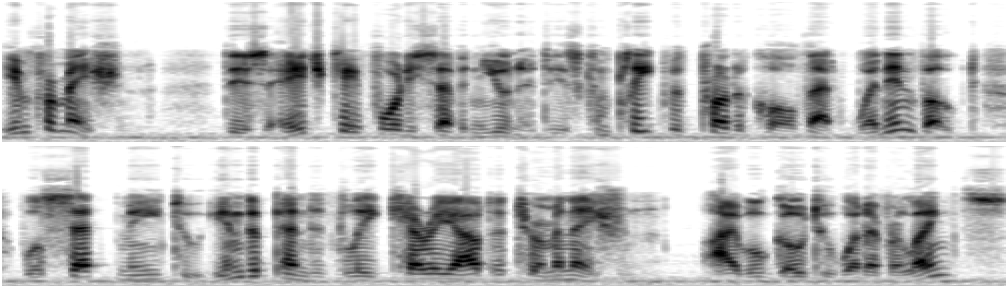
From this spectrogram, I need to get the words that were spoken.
Information. This HK-47 unit is complete with protocol that, when invoked, will set me to independently carry out a termination. I will go to whatever lengths,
